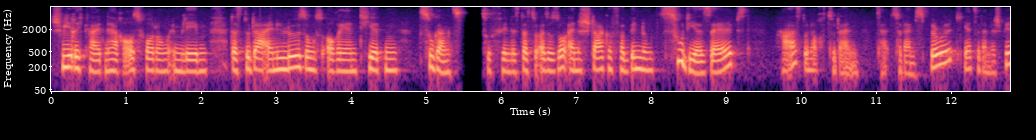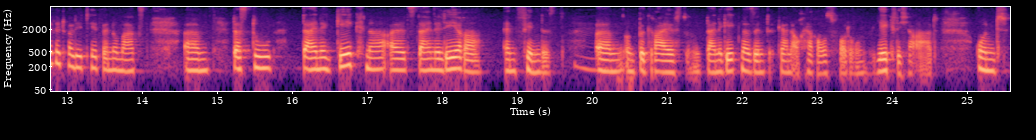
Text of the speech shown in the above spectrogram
Schwierigkeiten, Herausforderungen im Leben, dass du da einen lösungsorientierten Zugang zu findest, dass du also so eine starke Verbindung zu dir selbst hast und auch zu deinem, zu deinem Spirit, ja, zu deiner Spiritualität, wenn du magst, ähm, dass du deine Gegner als deine Lehrer empfindest mhm. ähm, und begreifst. Und deine Gegner sind gerne auch Herausforderungen jeglicher Art. Und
